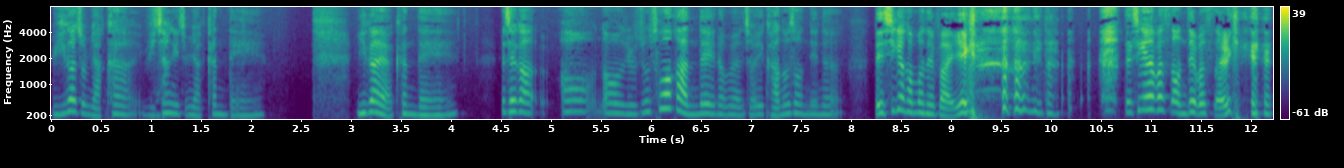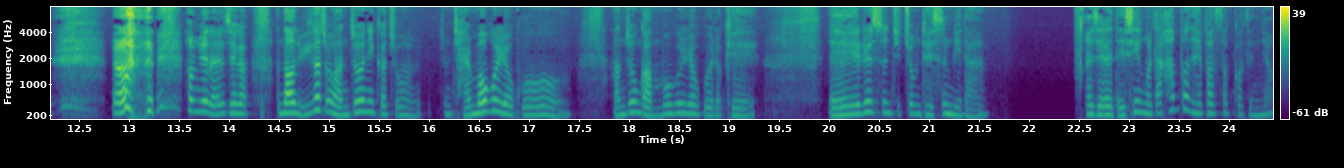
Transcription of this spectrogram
위가 좀 약한, 위장이 좀 약한데, 위가 약한데, 제가 어, 너 요즘 소화가 안 돼 이러면 저희 간호사 언니는 내시경 한번 해봐 얘기합니다. 내시경 해봤어 언제 해봤어 이렇게 합니다. 제가 난 위가 좀 안 좋으니까 좀 좀 잘 먹으려고 안 좋은 거 안 먹으려고 이렇게 애를 쓴 지 좀 됐습니다. 제가 내시경을 딱 한 번 해봤었거든요.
